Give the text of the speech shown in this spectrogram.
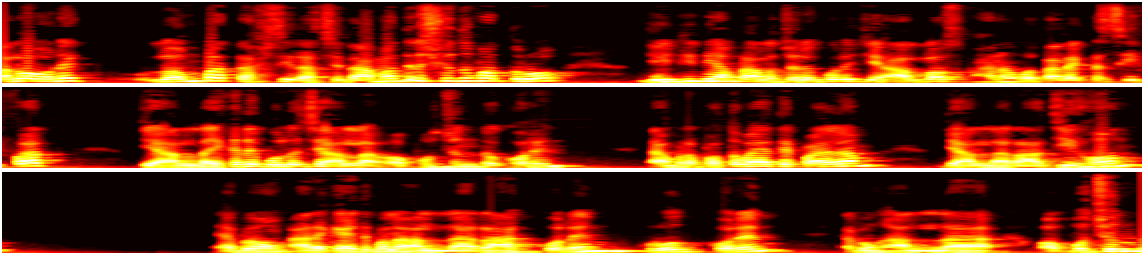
আলো অনেক লম্বা তাফসির আছে। আমাদের শুধুমাত্র যেটি নিয়ে আমরা আলোচনা করি যে আল্লাহ তাআলা একটা সিফাত, যে আল্লাহ এখানে বলেছে আল্লাহ অপছন্দ করেন। আমরা প্রথম আয়াতে পাইলাম যে আল্লাহ রাজি হন এবং আরেক আয়াতে বলা আল্লাহ রাগ করেন, ক্রোধ করেন এবং আল্লাহ অপছন্দ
